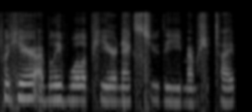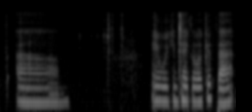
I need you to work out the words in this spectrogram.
put here I believe will appear next to the membership type um, and we can take a look at that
